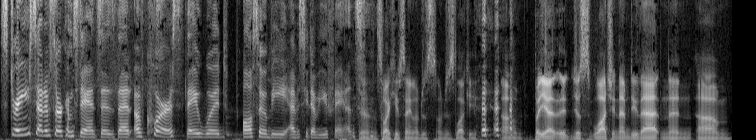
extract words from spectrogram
strange set of circumstances that of course they would also be MCW fans. Yeah, that's why I keep saying I'm just I'm just lucky. Um, but yeah, it, just watching them do that, and then um,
